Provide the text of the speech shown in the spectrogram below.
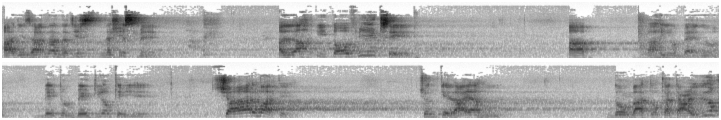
آجزانہ نشس میں اللہ کی توفیق سے آپ بھائیوں، بہنوں، بیٹوں، بیٹیوں کے لیے چار باتیں چن کے لایا ہوں۔ دو باتوں کا تعلق،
